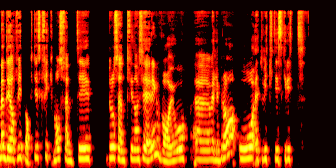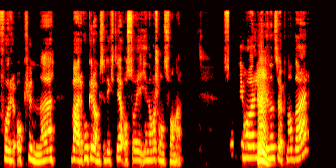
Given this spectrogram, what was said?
Men det at vi faktisk fikk med oss 50% finansiering var jo eh, veldig bra, og et viktig skritt for å kunne være konkurransedyktige også i Innovasjonsfondet. Så vi har lagt inn en søknad der,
